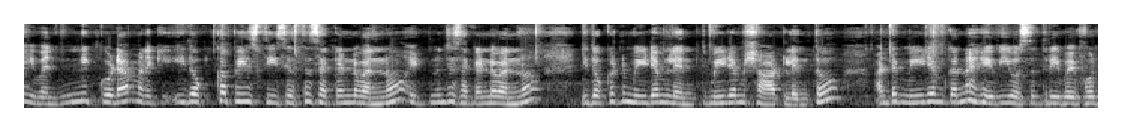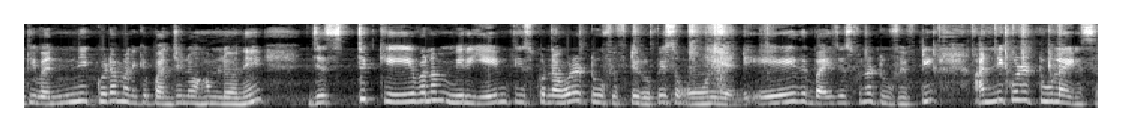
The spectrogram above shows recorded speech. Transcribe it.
ఇవన్నీ కూడా మనకి ఇది ఒక్క పీస్ తీసేస్తే సెకండ్ వన్ ఇటు నుంచి సెకండ్ వన్ ఇదొకటి medium length medium short length అంటే మీడియం కన్నా హెవీ వస్తుంది. త్రీ బై ఫోర్త్ ఇవన్నీ కూడా మనకి పంచలోహంలోనే. జస్ట్ కేవలం మీరు ఏం తీసుకున్నా కూడా టూ ఫిఫ్టీ రూపీస్ ఓన్లీ అండి. ఏది బై చేసుకున్నా టూ ఫిఫ్టీ అన్ని కూడా టూ లైన్స్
